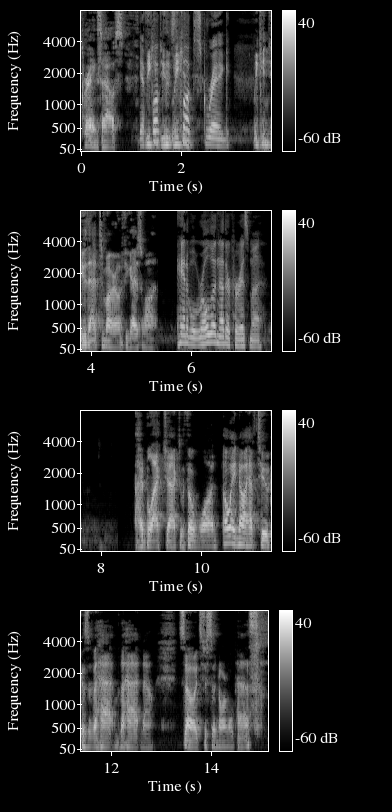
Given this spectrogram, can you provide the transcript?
Greg's house. Yeah, We can fuck, do- we can- fuck Screg. We can do that tomorrow if you guys want. Hannibal, roll another charisma. I blackjacked with a one. Oh wait, no, I have two because of the hat. The hat now, so it's just a normal pass.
